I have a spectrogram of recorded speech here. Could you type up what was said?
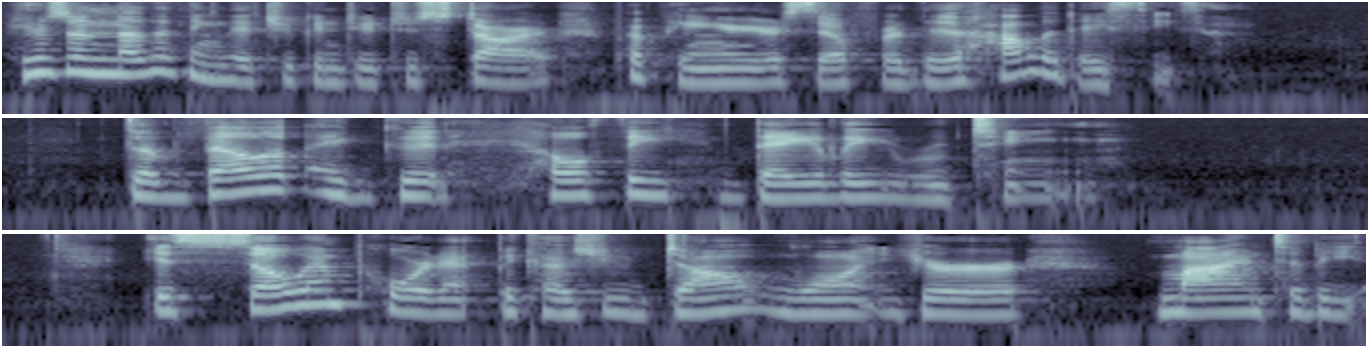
Here's another thing that you can do to start preparing yourself for the holiday season develop a good, healthy daily routine. It's so important because you don't want your mind to be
